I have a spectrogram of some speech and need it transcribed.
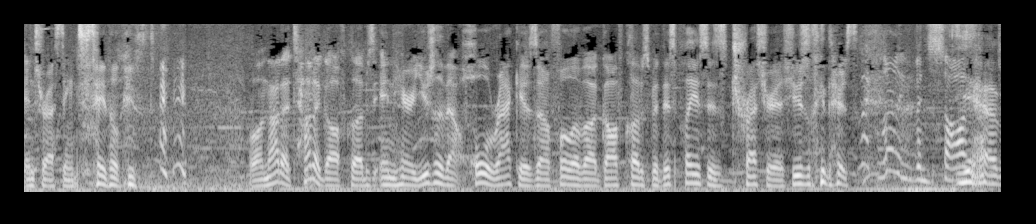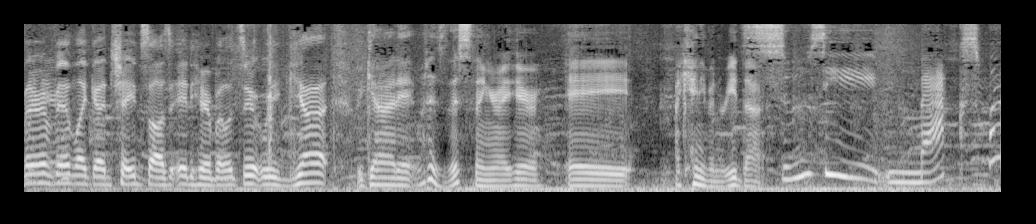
interesting to say the least. well, not a ton of golf clubs in here. Usually that whole rack is uh, full of uh, golf clubs, but this place is treacherous. Usually there's. Like literally been saws Yeah, there have been like a chainsaws in here, but let's see what we got. We got it. What is this thing right here? A. I can't even read that. Susie Maxwell.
